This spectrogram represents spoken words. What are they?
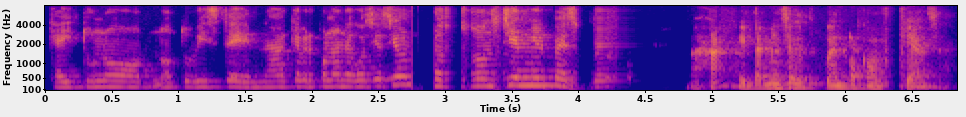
que ahí tú no, no tuviste nada que ver con la negociación, pero son 100 mil pesos. Ajá, y también se cuenta confianza.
